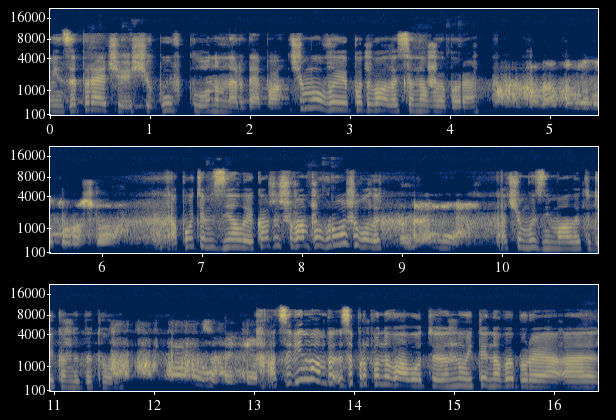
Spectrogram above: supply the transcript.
Він заперечує, що був клоном нардепа. Чому ви подавалися на вибори? Кандидатуру свою. А потім зняли. Кажуть, що вам погрожували. Да, ні. А чому знімали тоді кандидатуру? Захотів. А це він вам запропонував от е, ну йти на вибори, е,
